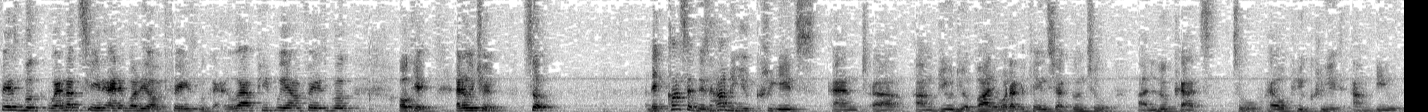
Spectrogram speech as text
Facebook, we're not seeing anybody on Facebook. We have people here on Facebook. Okay, anyway, so the concept is how do you create and uh, build your value? What are the things you're going to uh, look at to help you create and build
